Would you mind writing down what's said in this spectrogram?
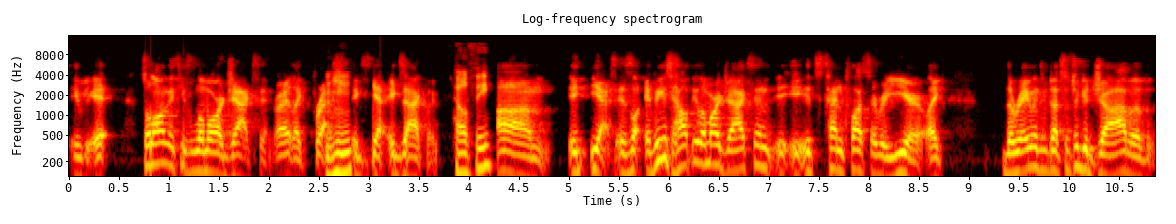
it, so long as he's Lamar Jackson, right? Like fresh. Mm-hmm. yeah, exactly. Healthy. Um, it, yes, if he's healthy, Lamar Jackson, it, it's ten plus every year. Like the Ravens have done such a good job of,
